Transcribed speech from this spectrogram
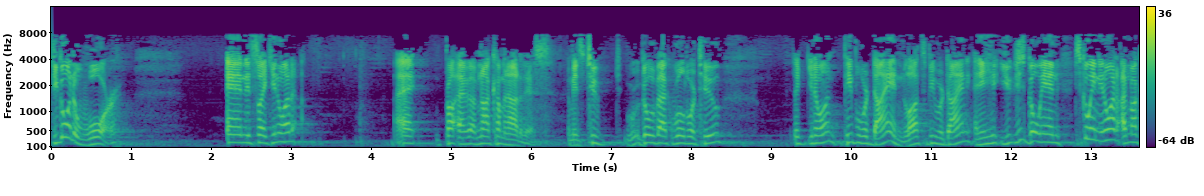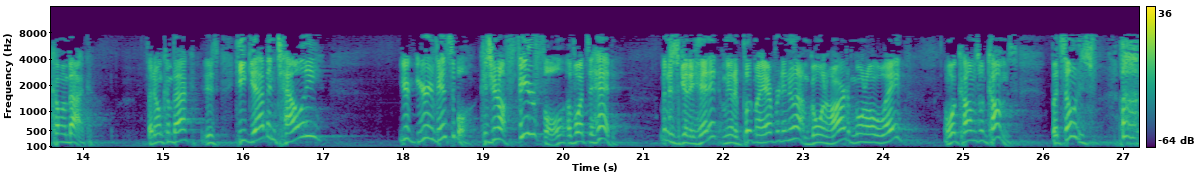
If you go into war, and it's like, you know what? I, I'm not coming out of this. I mean, it's too, go back World War II. Like, you know what? People were dying. Lots of people were dying. And you, you just go in, just go in, you know what? I'm not coming back. If I don't come back, is he, that mentality, you're, you're invincible because you're not fearful of what's ahead. I'm just going to hit it. I'm going to put my effort into it. I'm going hard. I'm going all the way. And what comes, what comes. But someone who's, oh,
